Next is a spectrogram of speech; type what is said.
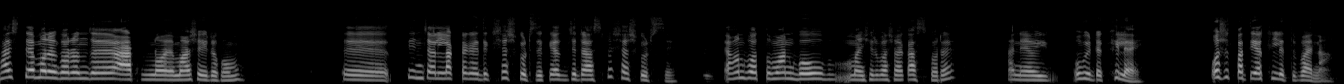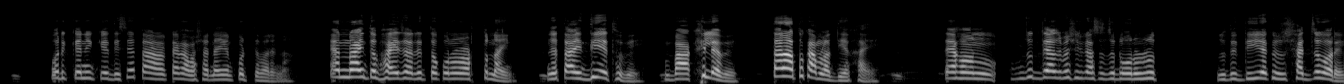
ভাসতে মনে করেন যে আট নয় মাস এইরকম। তিন চার লাখ টাকা এদিক শেষ করছে ক্যাশ যেটা আসলে শেষ করছে। এখন বর্তমান বউ মানুষের বাসায় কাজ করে মানে ওই ওইটা খিলায়। ওষুধপাতি আর খিলাতে পায় না। পরীক্ষা নিকে দিছে তার টাকা পয়সা নাই করতে পারে না। আর নাই তো ভাই যাদের তো কোনো অর্থ নাই যে তাই দিয়ে থবে বা খিলাবে তারা তো কামলা দিয়ে খায়। তো এখন যদি দেশবাসীর কাছে যদি অনুরোধ যদি দিয়ে কিছু সাহায্য করে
